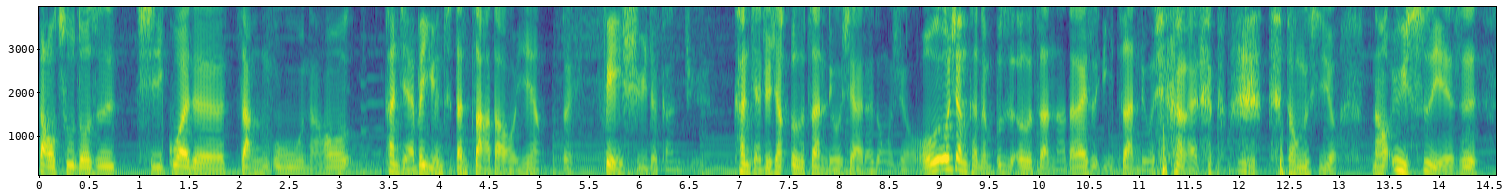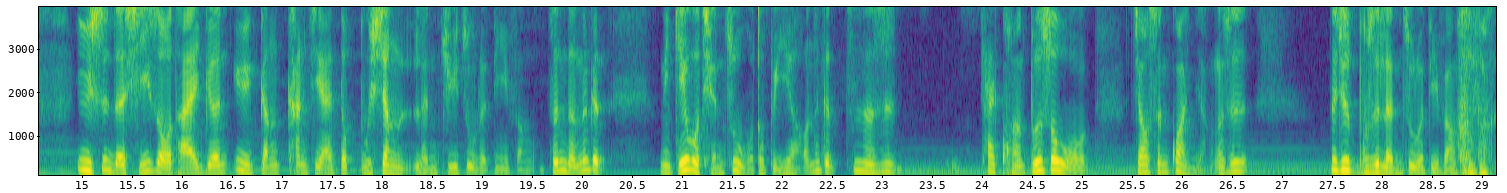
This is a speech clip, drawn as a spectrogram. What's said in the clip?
到处都是奇怪的脏污，然后看起来被原子弹炸到一样，对，废墟的感觉，看起来就像二战留下来的东西哦。我我想可能不止二战呐，大概是一战留下来的这 东西哦。然后浴室也是，浴室的洗手台跟浴缸看起来都不像人居住的地方，真的那个。你给我钱住我都不要，那个真的是太宽，不是说我娇生惯养，而是那就是不是人住的地方，好吗？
